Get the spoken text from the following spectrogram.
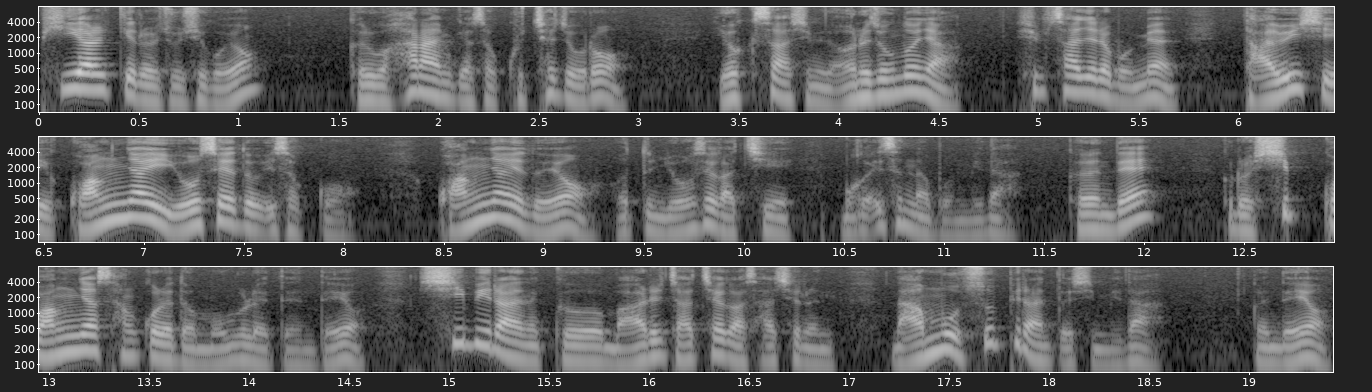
피할 길을 주시고요. 그리고 하나님께서 구체적으로 역사하십니다. 어느 정도냐? 14절에 보면 다윗이 광야의 요새도 있었고 광야에도요 어떤 요새 같이 뭐가 있었나 봅니다. 그런데 그리고 10광야 산골에도 머물렀는데요. 10이라는 그 말 자체가 사실은 나무 숲이라는 뜻입니다. 그런데요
